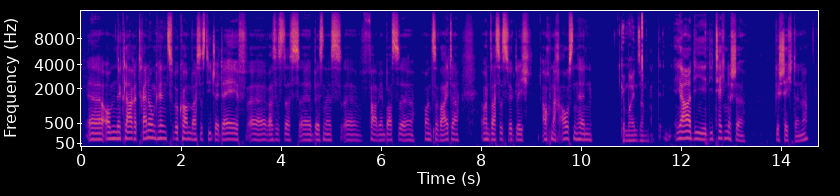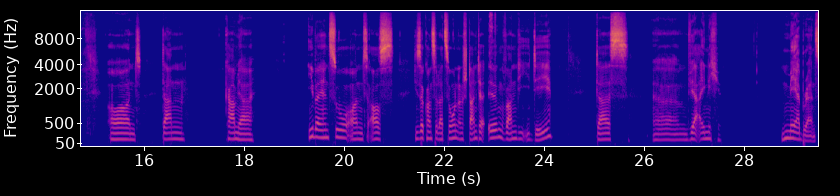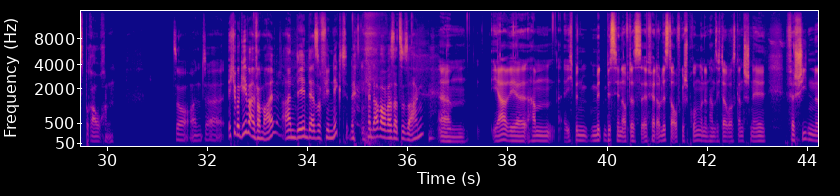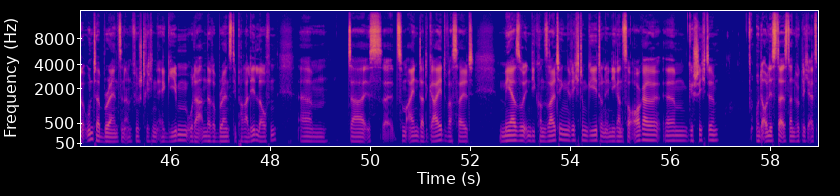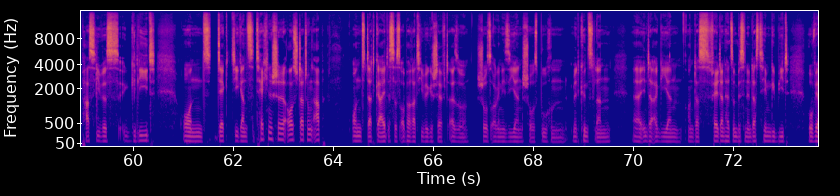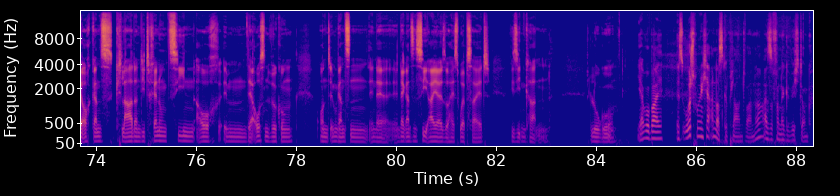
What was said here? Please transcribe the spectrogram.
äh, um eine klare Trennung hinzubekommen. Was ist DJ Dave, äh, was ist das äh, Business, äh, Fabian Bosse und so weiter. Und was ist wirklich auch nach außen hin, Gemeinsam. ja, die, die technische Geschichte. Ne? Und dann kam ja eBay hinzu und aus dieser Konstellation entstand ja irgendwann die Idee, dass ähm, wir eigentlich mehr Brands brauchen. So, und äh, ich übergebe einfach mal an den, der so viel nickt. Dann darf er auch was dazu sagen. Ähm, ja, wir haben, ich bin mit ein bisschen auf das äh, Pferd Aulista aufgesprungen und dann haben sich daraus ganz schnell verschiedene Unterbrands in Anführungsstrichen ergeben oder andere Brands, die parallel laufen. Ähm, da ist äh, zum einen das Guide, was halt mehr so in die Consulting-Richtung geht und in die ganze Orga-Geschichte. Und Aulista ist dann wirklich als passives Glied und deckt die ganze technische Ausstattung ab. Und das Guide ist das operative Geschäft, also Shows organisieren, Shows buchen, mit Künstlern äh, interagieren. Und das fällt dann halt so ein bisschen in das Themengebiet, wo wir auch ganz klar dann die Trennung ziehen, auch in der Außenwirkung und im ganzen, in der, in der ganzen CI, also heißt Website, Visitenkarten, Logo. Ja, wobei es ursprünglich ja anders geplant war, ne? Also von der Gewichtung.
